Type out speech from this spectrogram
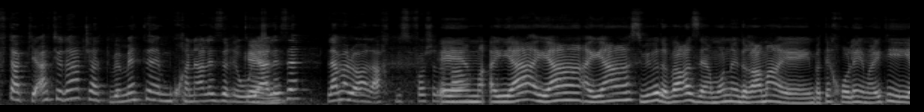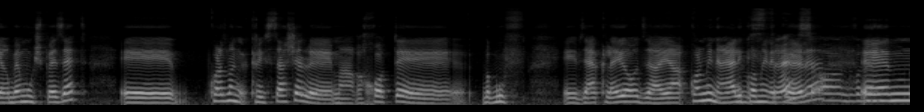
הפתעה, כי את יודעת שאת באמת אה, מוכנה לזה, ראויה כן. לזה, למה לא הלכת בסופו של דבר? אמ, היה, היה, היה סביב הדבר הזה המון דרמה אה, עם בתי חולים. הייתי הרבה מאושפזת. אה, כל הזמן קריסה של מערכות בגוף. אה, זה היה כליות, זה היה כל מיני, היה לי כל מיני מסטרס כאלה. או דברים? אמ,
